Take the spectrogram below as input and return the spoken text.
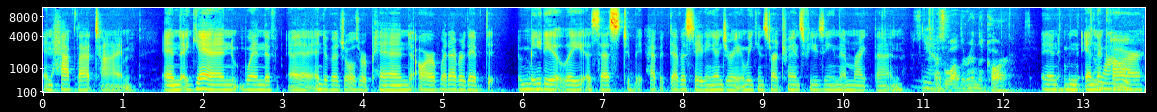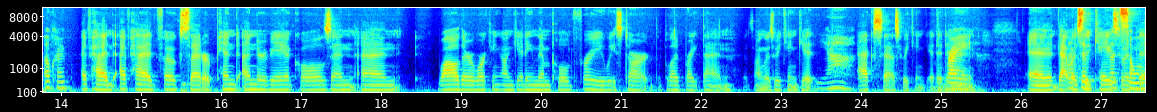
in half that time and again when the uh, individuals are pinned or whatever they've d- immediately assessed to be, have a devastating injury and we can start transfusing them right then Yeah. That's while they're in the car. in, in, in the Wow. car Okay. I've had I've had folks that are pinned under vehicles and and while they're working on getting them pulled free, we start the blood right then. As long as we can get Yeah. access, we can get it Right. in. And that was the case that's with so this,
